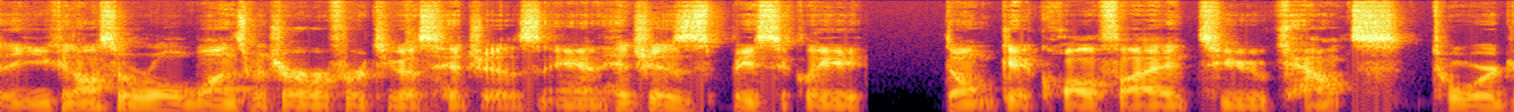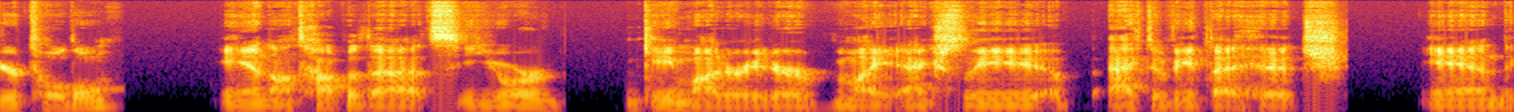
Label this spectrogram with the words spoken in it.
you can also roll ones which are referred to as hitches. And hitches basically don't get qualified to counts toward your total. And on top of that, your game moderator might actually activate that hitch and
